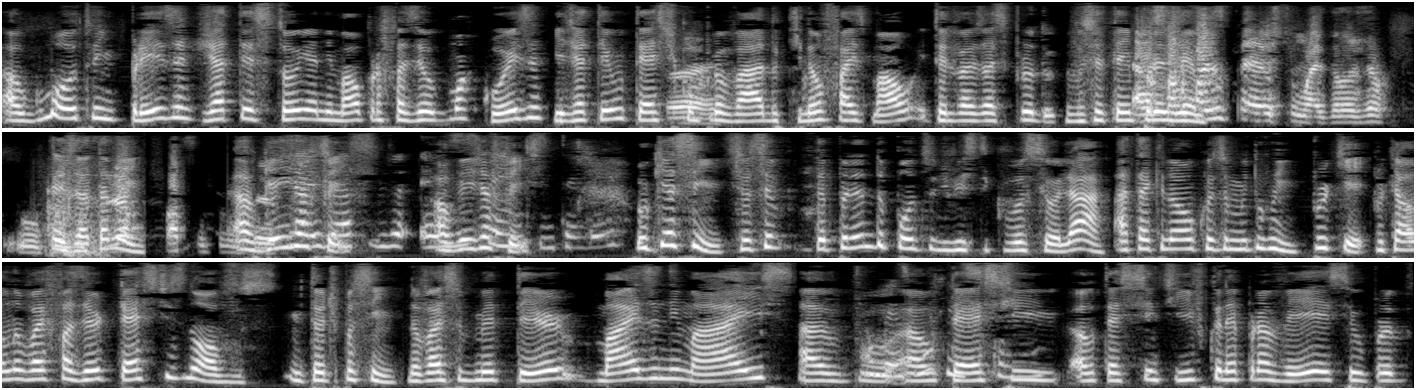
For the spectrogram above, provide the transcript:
alguma outra empresa já testou em animal para fazer alguma coisa e já tem um teste É. comprovado que não faz mal, então ele vai usar esse produto. Você tem, Ela por exemplo, faz o teste, mas ela já. o Exatamente. já pelo Alguém já fez. é Alguém já fez. Entendeu? O que assim, se você, dependendo do ponto de vista que você olhar, até que não é uma coisa muito ruim. Por quê? Porque ela não vai fazer testes novos. Então, tipo assim, não vai submeter mais animais ao, mesmo ao teste, ao teste científico, né, pra ver se o produto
